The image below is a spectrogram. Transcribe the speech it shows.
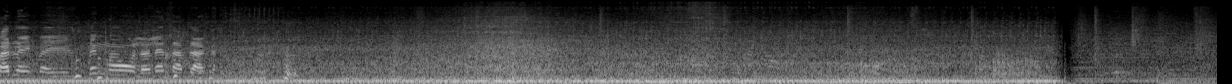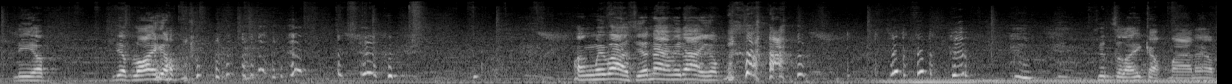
ปัดไปไปแม่งเมาแล้วเล่นตามดักนี่ครับ เรียบร้อยครับ พังไม่ว่าเสียหน้าไม่ได้ครับ ขึ้นสไลด์กลับมานะครับ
